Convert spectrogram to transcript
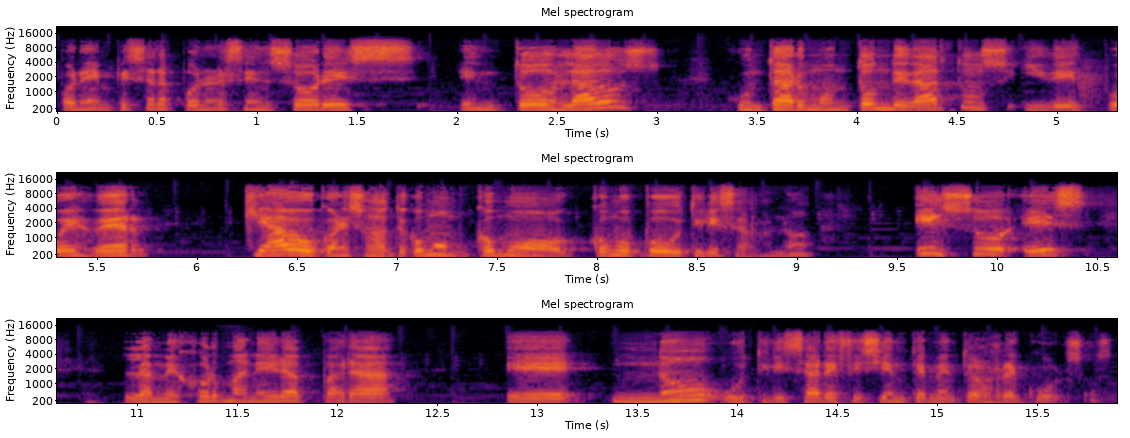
poner, empezar a poner sensores en todos lados, juntar un montón de datos y después ver qué hago con esos datos, cómo, cómo, cómo puedo utilizarlos. ¿no? Eso es la mejor manera para eh, no utilizar eficientemente los recursos.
